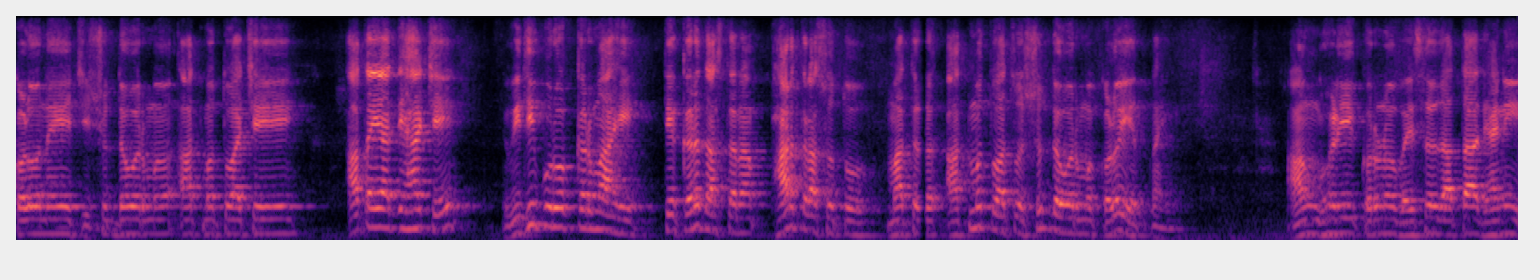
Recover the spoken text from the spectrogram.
कळो शुद्ध वर्म आत्मत्वाचे. आता या देहाचे विधीपूर्वक कर्म आहे ते करत असताना फार त्रास होतो मात्र आत्मत्वाचं शुद्ध वर्म कळो येत नाही. आंघोळी करून बैस जाता ध्यानी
